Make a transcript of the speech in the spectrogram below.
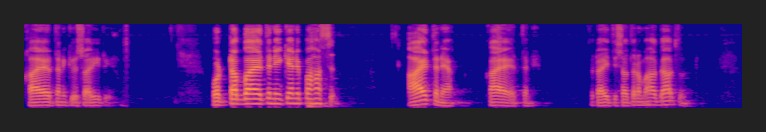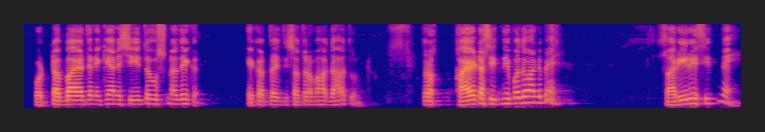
කාය ආයතන කිය ශරීරය. පොට්ටබ්බ ආයතන කියන්නේ පහස. ආයතනයක් කාය ආයතනය. ඒටයි සතර මහා ධාතුන්. පොට්ටබ්බ ආයතන කියන්නේ සීත උෂ්ණ දෙක. ඒකත් සතර මහා ධාතුන්ට. ඒතර කයට සිත් නිපදවන්න බෑ. ශරීරේ සිත් නැහැ.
